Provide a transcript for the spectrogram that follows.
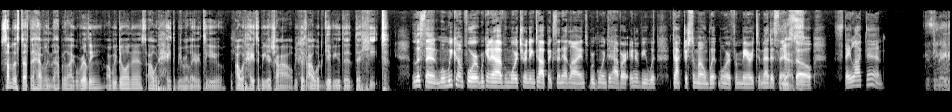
some of the stuff that heavenly i'd be like really? Are we doing this? I would hate to be related to you. I would hate to be your child because i would give you the the heat Listen, when we come forward, we're going to have more trending topics and headlines. We're going to have our interview with Dr. Simone Whitmore from Married to Medicine. Yes. So stay locked in. 1580.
